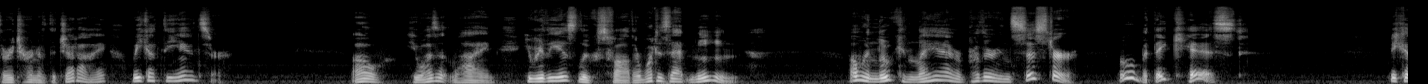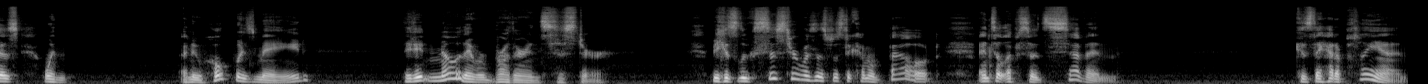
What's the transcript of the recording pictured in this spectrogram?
the Return of the Jedi, we got the answer. Oh, he wasn't lying. He really is Luke's father. What does that mean? Oh, and Luke and Leia are brother and sister. Oh, but they kissed. Because when a New Hope was made, they didn't know they were brother and sister. Because Luke's sister wasn't supposed to come about until episode 7. Because they had a plan.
